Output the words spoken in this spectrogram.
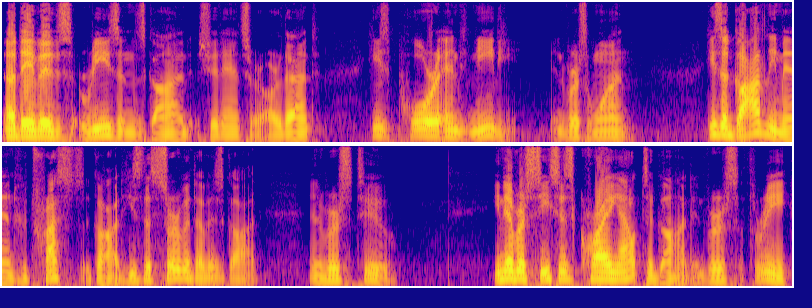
Now, David's reasons God should answer are that he's poor and needy in verse 1. He's a godly man who trusts God. He's the servant of his God in verse 2. He never ceases crying out to God in verse 3.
